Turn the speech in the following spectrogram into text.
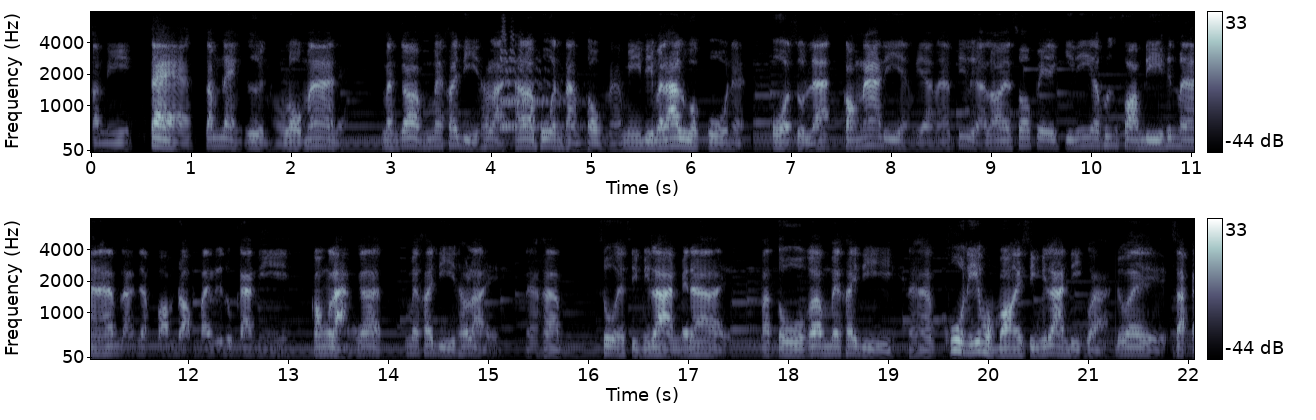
ตอนนี้ แต่ตำแหน่งอื่นของโรม่าเนี่ยมันก็ไม่ค่อยดีเท่าไหร่ ถ้าเราพูดกันตามตรงนะ มีดีบาร่าลูกากูเนี่ยโหดสุดแล้ว กองหน้าดีอย่างเดียวนะครับที่เหลือรอยโซเปกินี่ก็เพิ่งฟอร์มดีขึ้นมานะครับ หลังจากฟอร์มดรอปไปฤดูกาลนี้ กองหลังก็ไม่ค่อยดีเท่าไหร่นะครับ สู้เอซิมิลานไม่ได้ ประตูก็ไม่ค่อยดีนะครับ คู่นี้ผมมองเอซิมิลานดีกว่า ด้วยศัก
